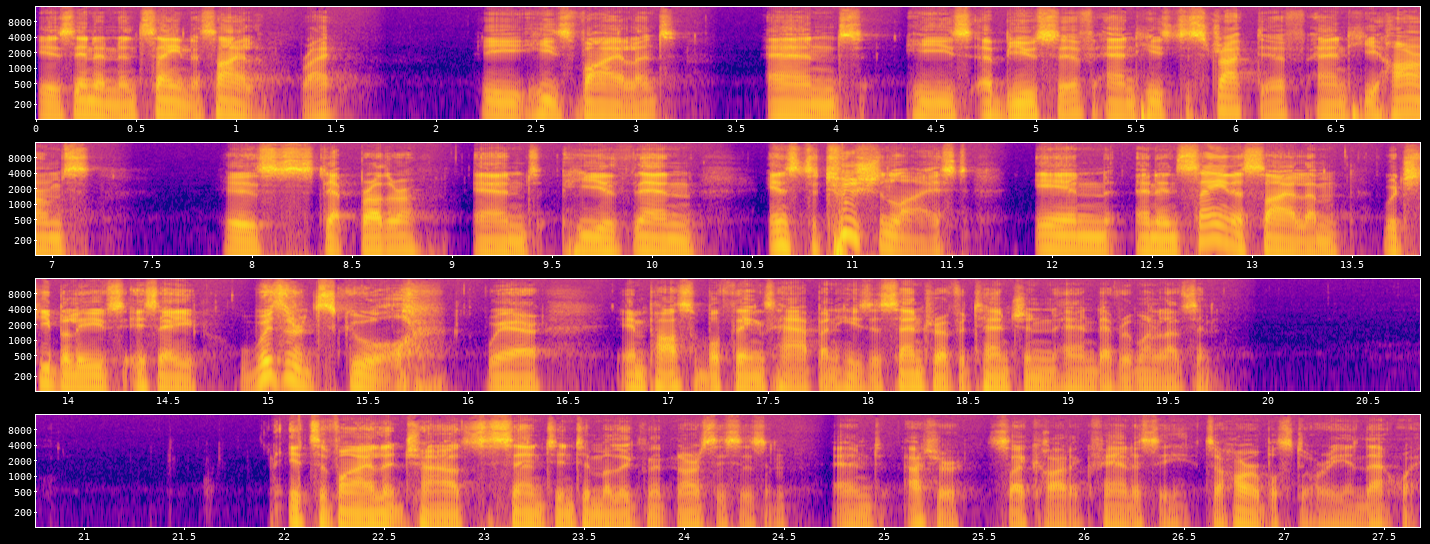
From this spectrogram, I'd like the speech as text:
is in an insane asylum, right? He, he's violent and he's abusive and he's destructive and he harms his stepbrother and he is then institutionalized in an insane asylum, which he believes is a wizard school where impossible things happen. He's a center of attention and everyone loves him it's a violent child's descent into malignant narcissism and utter psychotic fantasy. It's a horrible story in that way.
